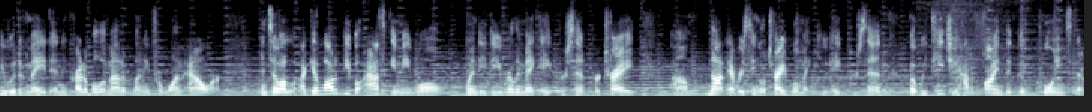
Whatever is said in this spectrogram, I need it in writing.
you would have made an incredible amount of money for one hour. And so I get a lot of people asking me, well, Wendy, do you really make 8% per trade? Um, not every single trade will make you 8%, but we teach you how to find the good coins that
